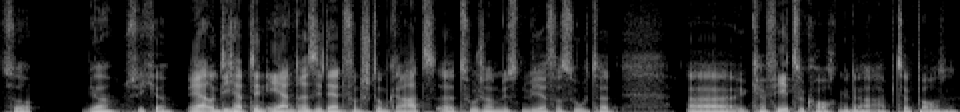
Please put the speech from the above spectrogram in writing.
So, ja, sicher. Ja, und ich habe den Ehrenpräsident von Sturm Graz äh, zuschauen müssen, wie er versucht hat, äh, Kaffee zu kochen in der Halbzeitpause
